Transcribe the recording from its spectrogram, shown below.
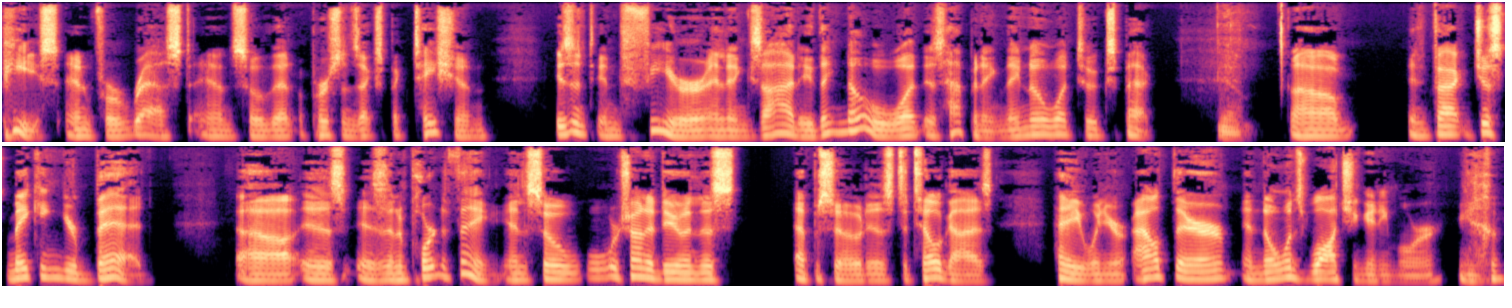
peace and for rest. And so that a person's expectation isn't in fear and anxiety. They know what is happening, they know what to expect. Yeah. Um, in fact, just making your bed uh, is is an important thing. And so, what we're trying to do in this episode is to tell guys, hey, when you're out there and no one's watching anymore, you know,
